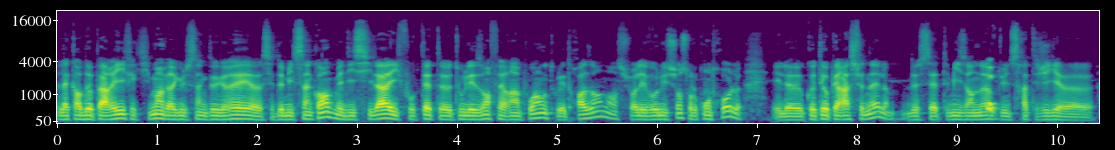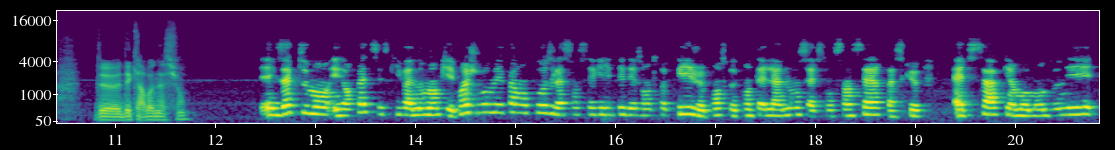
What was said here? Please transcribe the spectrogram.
l'accord de Paris, effectivement, 1,5 degré, euh, c'est 2050, mais d'ici là, il faut peut-être euh, tous les ans faire un point ou tous les trois ans sur l'évolution, sur le contrôle et le côté opérationnel de cette mise en œuvre d'une stratégie de décarbonation. Exactement. Et en fait, c'est ce qui va nous manquer. Moi, je ne remets pas en cause la sincérité des entreprises. Je pense que quand elles l'annoncent, elles sont sincères parce que elles savent qu'à un moment donné,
